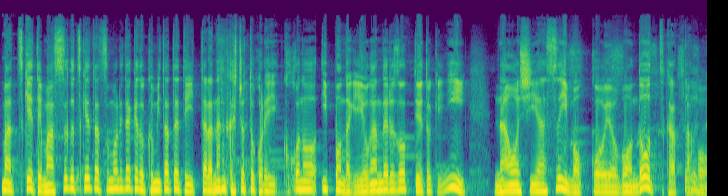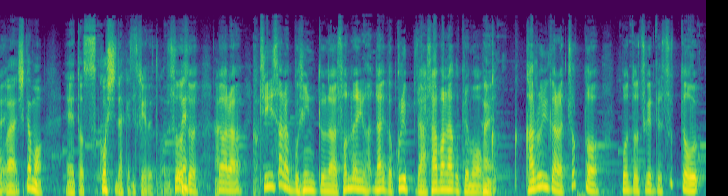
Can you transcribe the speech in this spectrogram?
まあ、つけてまっすぐつけたつもりだけど組み立てていったらなんかちょっとこれここの1本だけ歪んでるぞっていう時に直しやすい木工用ボンドを使った方が、しかも、えー、と少しだけつけるってことですね。そうそう。だから小さな部品っていうのはそんなに何かクリップで挟まなくても、はい。か軽いからちょっとボンドをつけてスッと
